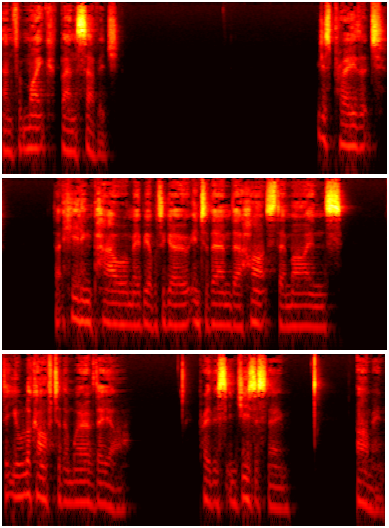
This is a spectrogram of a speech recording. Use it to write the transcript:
and for Mike Ban Savage. We just pray that that healing power may be able to go into them, their hearts, their minds, that you'll look after them wherever they are. Pray this in Jesus' name. Amen.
